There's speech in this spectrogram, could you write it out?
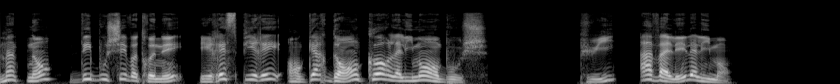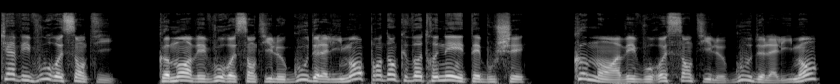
Maintenant, débouchez votre nez et respirez en gardant encore l'aliment en bouche. Puis, avalez l'aliment. Qu'avez-vous ressenti? Comment avez-vous ressenti le goût de l'aliment pendant que votre nez était bouché? Comment avez-vous ressenti le goût de l'aliment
